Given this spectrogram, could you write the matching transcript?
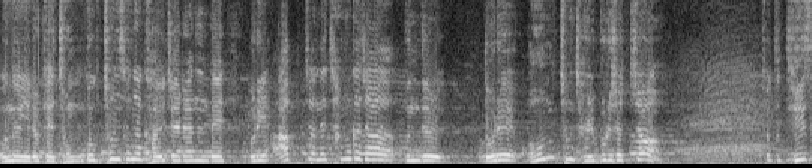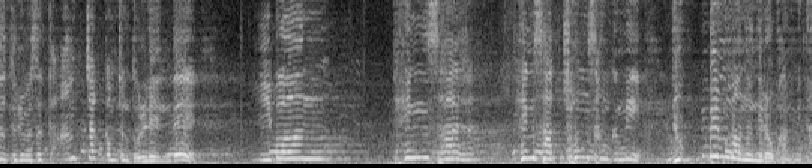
오늘 이렇게 전국 청소년 가요제라는데 우리 앞전에 참가자분들 노래 엄청 잘 부르셨죠? 저도 뒤에서 들으면서 깜짝깜짝 놀랐는데 이번 행사 행사 총 상금이 600만 원이라고 합니다.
